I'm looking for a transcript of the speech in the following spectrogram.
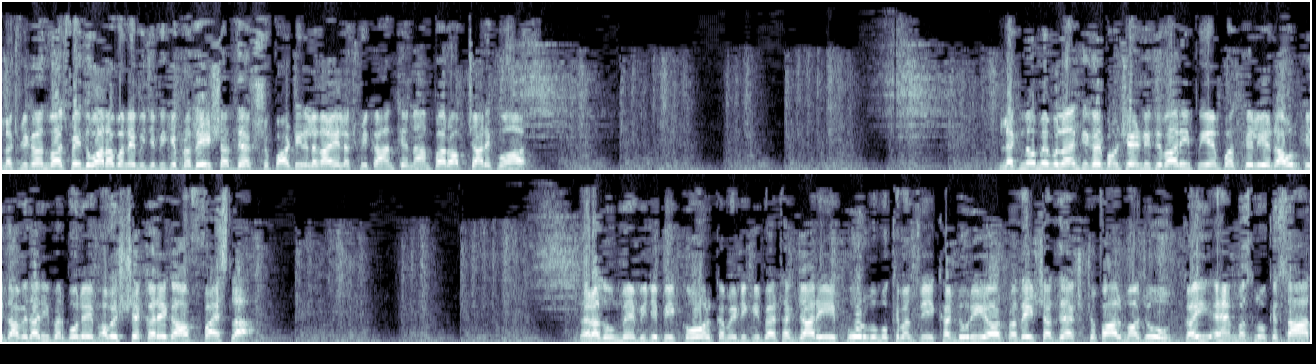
लक्ष्मीकांत वाजपेयी दोबारा बने बीजेपी के प्रदेश अध्यक्ष। पार्टी ने लगाए लक्ष्मीकांत के नाम पर औपचारिक मुहर। लखनऊ में मुलायम के घर पहुँचे एनडी तिवारी। पीएम पद के लिए राहुल की दावेदारी पर बोले, भविष्य करेगा फैसला। देहरादून में बीजेपी कोर कमेटी की बैठक जारी। पूर्व मुख्यमंत्री खंडूरी और प्रदेश अध्यक्ष चुफाल मौजूद। कई अहम मसलों के साथ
